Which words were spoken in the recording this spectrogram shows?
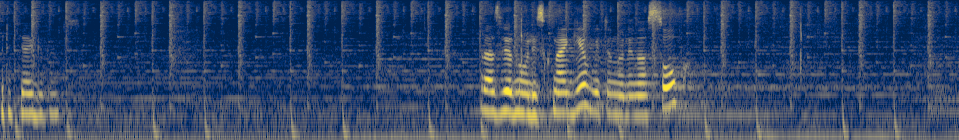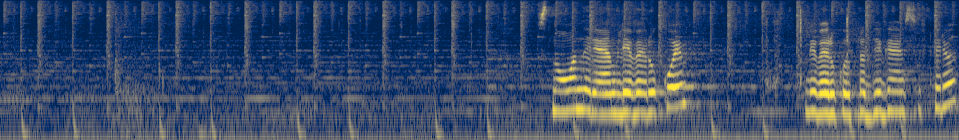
Притягиваемся. Развернулись к ноге, вытянули носок. Снова ныряем левой рукой. Левой рукой продвигаемся вперед.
